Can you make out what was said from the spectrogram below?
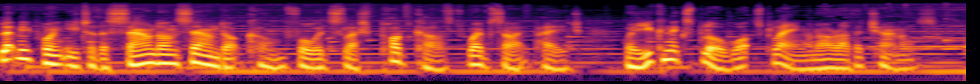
let me point you to the soundonsound.com forward slash podcast website page, where you can explore what's playing on our other channels.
